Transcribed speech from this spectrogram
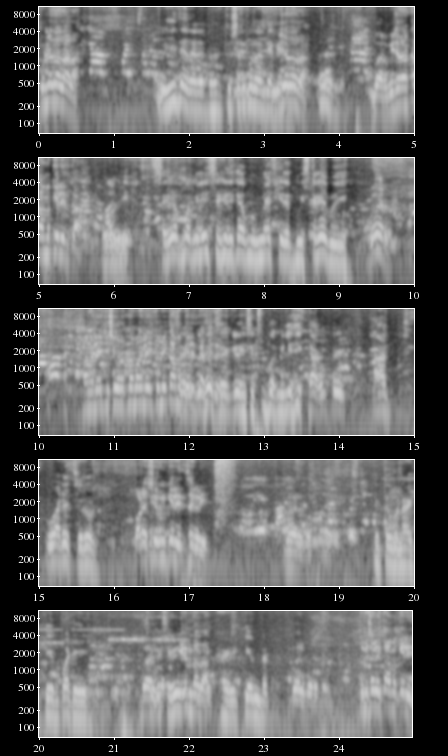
कुठल्या दादाला? इथे दादा दुसरं कोणाला विजय दादा. बरं विजयदादा कामं केलीत का? सगळं बघले सगळे काय मॅच केलं मिस्त्री आहे मी बर. बंगल्याची शिवरत्न बंगल्याची तुम्ही कामं केलीत का सगळे? सगळी? बघलेची काम आज वाड्यात शिरोल बरं शिरून केली सगळी? बरं बरं. तिथं पण आहे केम पाटील बरं सगळे दादा. केम दादा. बरं बरं बरं. तुम्ही सगळी कामं केली?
